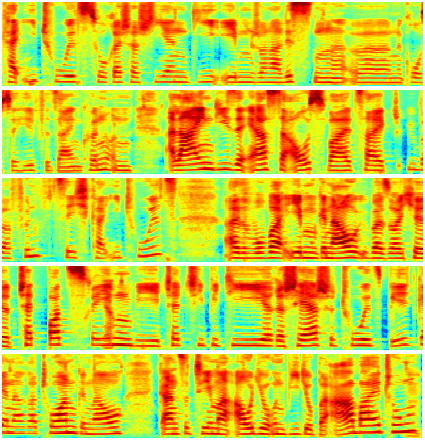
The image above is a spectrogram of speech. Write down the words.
KI-Tools zu recherchieren, die eben Journalisten äh, eine große Hilfe sein können. Und allein diese erste Auswahl zeigt über 50 KI-Tools. Also wo wir eben genau über solche Chatbots reden, ja. wie ChatGPT, Recherchetools, Bildgeneratoren, genau, ganze Thema Audio- und Videobearbeitung. Mhm,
